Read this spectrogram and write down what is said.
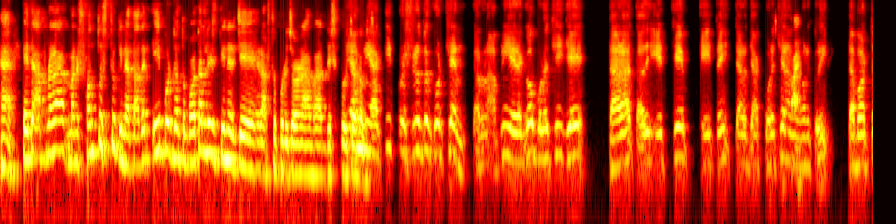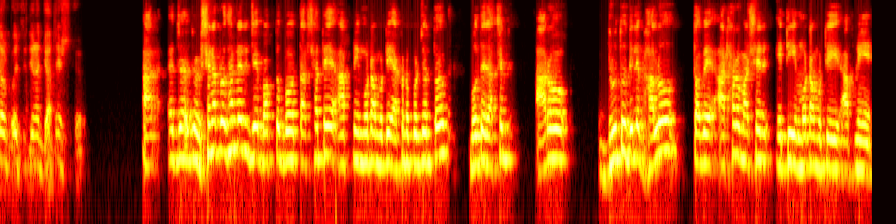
হ্যাঁ এতে আপনারা মানে সন্তুষ্ট কিনা? তাদের এই পর্যন্ত পঁয়তাল্লিশ দিনের যে রাষ্ট্র পরিচালনা বা দেশ পরিচালনা আপনি একই প্রশ্ন তো করছেন। কারণ আপনি এর আগেও বলেছি যে তারা তাদের এর চেয়ে এটাই তারা যা করেছেন আমি মনে করি তা বর্তমান পরিস্থিতির জন্য যথেষ্ট। আর সেনাপ্রধানের যে বক্তব্য তার সাথে আপনি মোটামুটি এখনও পর্যন্ত বলতে যাচ্ছেন। আরও দ্রুত দিলে ভালো তবে আঠারো মাসের এটি মোটামুটি আপনি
